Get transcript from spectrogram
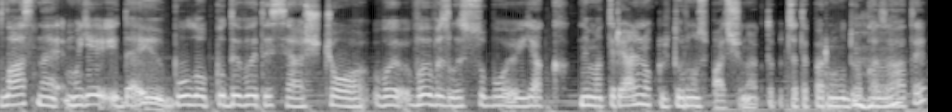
власне моєю ідеєю було подивитися, що ви вивезли з собою як нематеріальну культурну спадщину, як це тепер мудро Мгм. казати.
